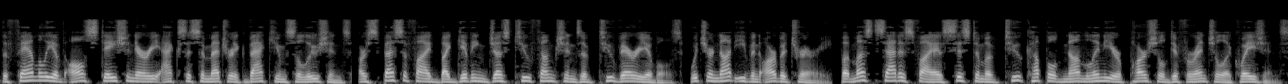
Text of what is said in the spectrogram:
the family of all stationary axisymmetric vacuum solutions, are specified by giving just two functions of two variables, which are not even arbitrary, but must satisfy a system of two coupled nonlinear partial differential equations.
